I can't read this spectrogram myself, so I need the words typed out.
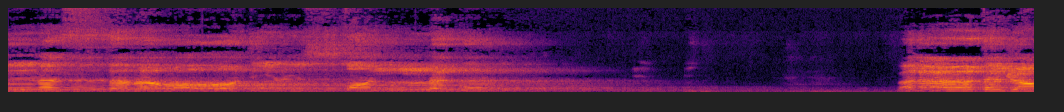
من الثمرات رزقا لكم. فلا تجعلوا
